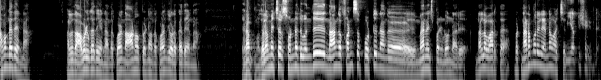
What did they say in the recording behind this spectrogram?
அவன் கதை என்ன? அல்லது அவள் கதை என்ன? அந்த குழந்தை ஆணோ பெண்ணோ அந்த குழந்தையோட கதை என்ன? ஏன்னா முதலமைச்சர் சொன்னது வந்து நாங்கள் ஃபண்ட்ஸை போட்டு நாங்கள் மேனேஜ் பண்ணிவிடுவோம்னாரு நல்ல வார்த்தை. பட் நடைமுறையில் என்ன வாச்சு வி அப்ரிஷியேட் தட்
